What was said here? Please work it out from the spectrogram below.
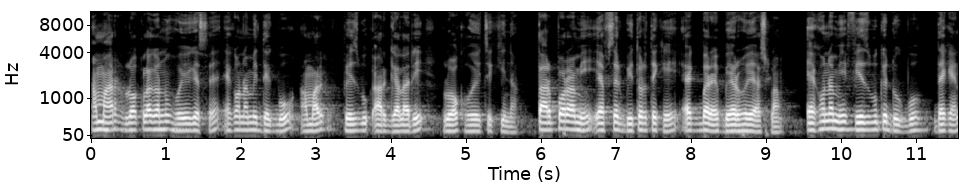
আমার লক লাগানো হয়ে গেছে, এখন আমি দেখব আমার ফেসবুক আর গ্যালারি লক হয়েছে কিনা। তারপর আমি অ্যাপসের ভিতর থেকে একবারে বের হয়ে আসলাম। এখন আমি ফেসবুকে ঢুকবো। দেখেন,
